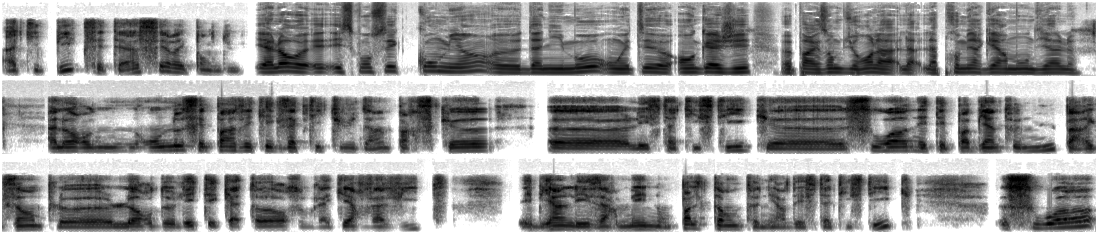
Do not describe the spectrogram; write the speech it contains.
atypique, c'était assez répandu. Et alors, euh, est-ce qu'on sait combien d'animaux ont été engagés, par exemple, durant la, Première Guerre mondiale? Alors, on ne le sait pas avec exactitude, hein, parce que euh, les statistiques euh, soit n'étaient pas bien tenues, par exemple euh, lors de l'été 14 où la guerre va vite, eh bien les armées n'ont pas le temps de tenir des statistiques, soit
